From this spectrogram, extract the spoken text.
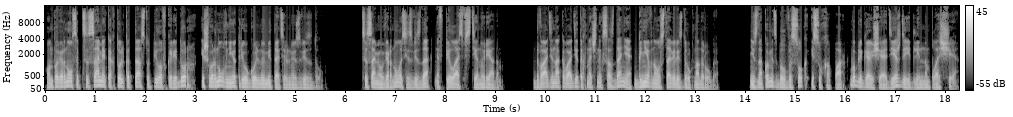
Он повернулся к Цесаме, как только та ступила в коридор, и швырнул в нее треугольную метательную звезду. Цесами увернулась, и звезда впилась в стену рядом. Два одинаково одетых ночных создания гневно уставились друг на друга. Незнакомец был высок и сухопар, в облегающей одежде и длинном плаще.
